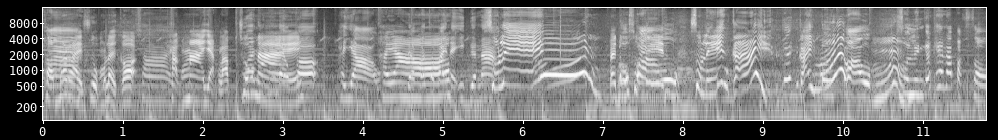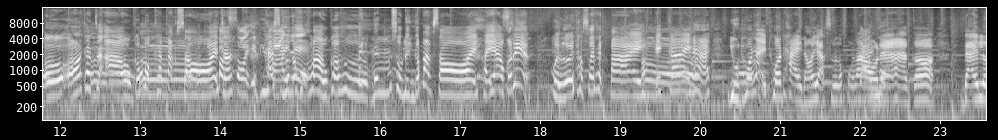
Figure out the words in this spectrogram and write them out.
พร้อมเมื่อไหร่สะดวกเมื่อไหร่ก็ใช่ทักมาอยากรับช่วงไหนแล้วก็พะเยาวพะเยาเดี๋ยวมันจะไปไหนอีกเดือนหน้าสุรินทร์ไปดูสุรินทร์เบาๆสุรินทร์ใกล้ใกล้มากเบาอืมสุรินทร์ก็แค่หน้าปักซอยเออเออถ้าจะเอาก็บอกแค่ปากซอย ปาจะกซอย APY ถ้าซื้อกับพวกเราก็คืออืมสุรินทร์ก็ปากซอยพะเยาก็เนี่ยเหมือนเลยทักซอยถัดไปเออใกล้ๆนะคะอยู่ทั่วไหนทั่วไทยเนาะอยากซื้อกับพวกเราได้หมดนะคะก็ได้เล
